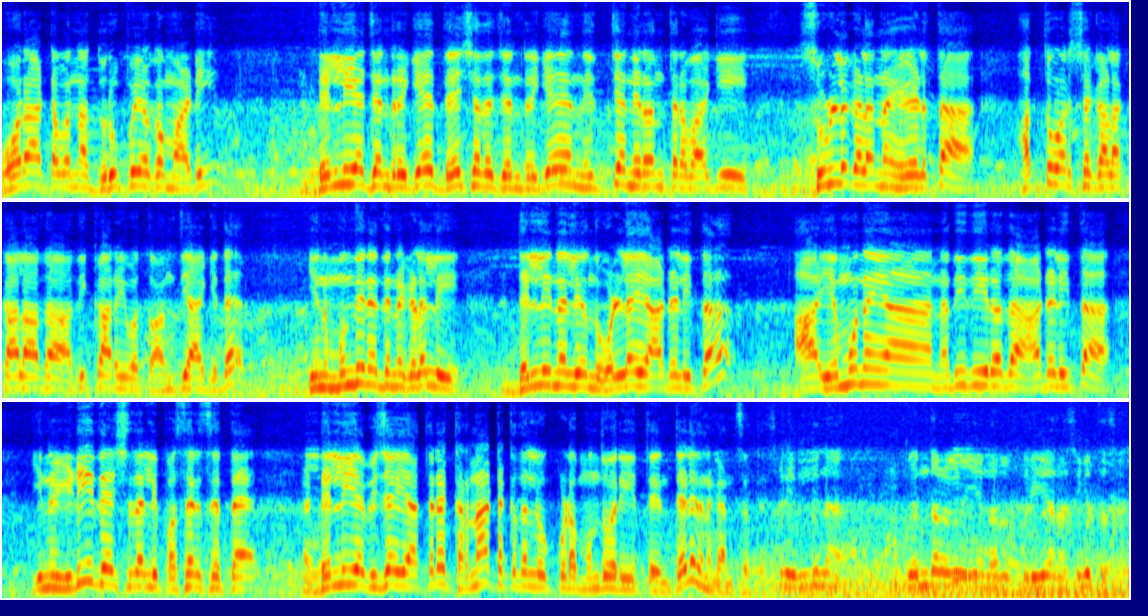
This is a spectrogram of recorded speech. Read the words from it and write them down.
ಹೋರಾಟವನ್ನು ದುರುಪಯೋಗ ಮಾಡಿ, ಡೆಲ್ಲಿಯ ಜನರಿಗೆ, ದೇಶದ ಜನರಿಗೆ ನಿತ್ಯ ನಿರಂತರವಾಗಿ ಸುಳ್ಳುಗಳನ್ನು ಹೇಳ್ತಾ ಹತ್ತು ವರ್ಷಗಳ ಕಾಲದ ಅಧಿಕಾರ ಇವತ್ತು ಅಂತ್ಯ ಆಗಿದೆ. ಇನ್ನು ಮುಂದಿನ ದಿನಗಳಲ್ಲಿ ಡೆಲ್ಲಿನಲ್ಲಿ ಒಂದು ಒಳ್ಳೆಯ ಆಡಳಿತ, ಆ ಯಮುನೆಯ ನದಿ ತೀರದ ಆಡಳಿತ ಇನ್ನು ಇಡೀ ದೇಶದಲ್ಲಿ ಪಸರಿಸುತ್ತೆ. ಡೆಲ್ಲಿಯ ವಿಜಯ ಯಾತ್ರೆ ಕರ್ನಾಟಕದಲ್ಲೂ ಕೂಡ ಮುಂದುವರಿಯುತ್ತೆ ಅಂತೇಳಿ ಸರ್, ಇಲ್ಲಿನ ಗೊಂದಲಗಳಿಗೆ ಏನಾದರೂ ಪರಿಹಾರ ಸಿಗುತ್ತಾ ಸರ್?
